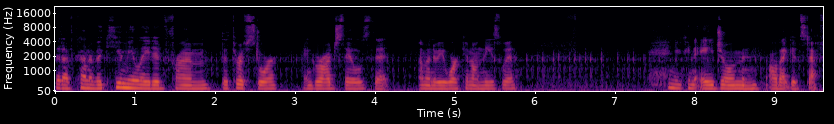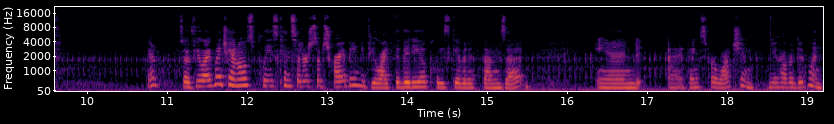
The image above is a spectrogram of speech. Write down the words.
that I've kind of accumulated from the thrift store and garage sales that I'm going to be working on these with. And you can age them and all that good stuff. Yeah. So if you like my channels, please consider subscribing. If you like the video, please give it a thumbs up. And uh, thanks for watching. You have a good one.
